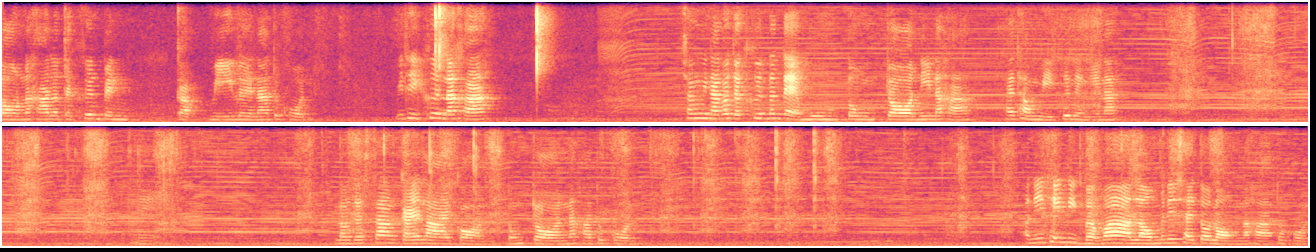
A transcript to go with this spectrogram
รองนะคะ เราจะขึ้นเป็นกับหวีเลยนะทุกคน วิธีขึ้นนะคะ ช่างมีนาก็จะขึ้นตั้งแต่มุมตรงจอนี้นะคะ ให้ทำหวีขึ้นอย่างนี้นะนี่เราจะสร้างไกด์ไลน์ก่อนตรงจอนะคะทุกคน อันนี้เทคนิคแบบว่าเราไม่ได้ใช้ตัวรองนะคะ ทุกคน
